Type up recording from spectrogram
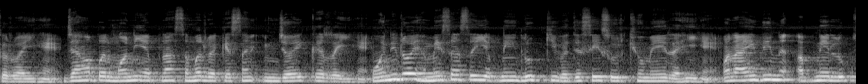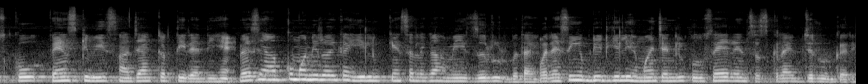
करवाई है, जहाँ पर मोनी अपना समर वैकेशन इंजॉय कर कर रही हैं। मोनी रॉय हमेशा से ही अपनी लुक की वजह से सुर्खियों में रही हैं। और आए दिन अपने लुक्स को फैंस के बीच साझा करती रहती हैं। वैसे आपको मोनी रॉय का ये लुक कैसा लगा हमें ज़रूर बताएँ। और ऐसे ही अपडेट के लिए हमारे चैनल को शेयर एंड सब्सक्राइब ज़रूर करें।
